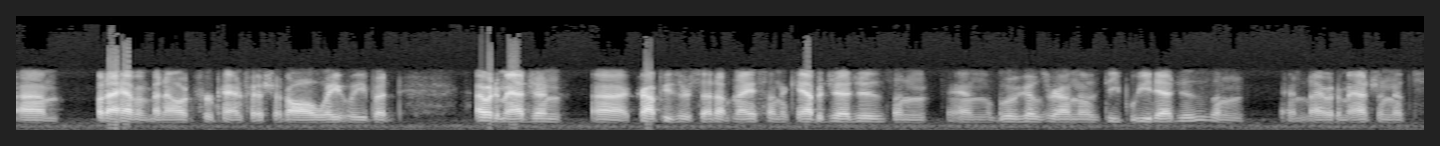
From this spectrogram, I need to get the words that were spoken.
um, but I haven't been out for panfish at all lately. But I would imagine uh, crappies are set up nice on the cabbage edges, and and the bluegills are on those deep weed edges, and and I would imagine it's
